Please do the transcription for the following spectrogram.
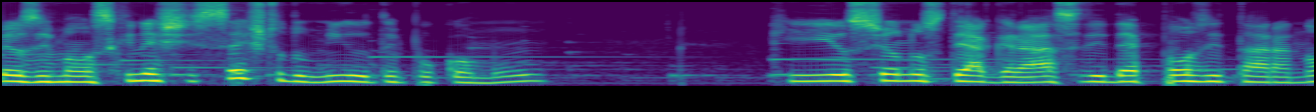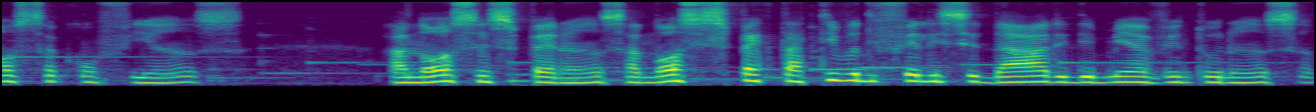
Meus irmãos, que neste sexto domingo do tempo comum, que o Senhor nos dê a graça de depositar a nossa confiança a nossa esperança, a nossa expectativa de felicidade, de bem-aventurança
